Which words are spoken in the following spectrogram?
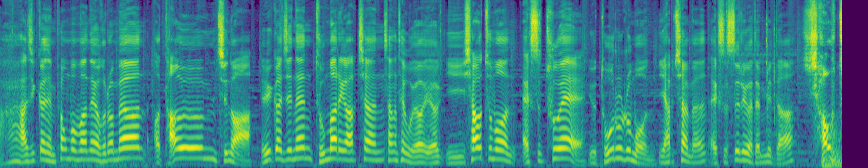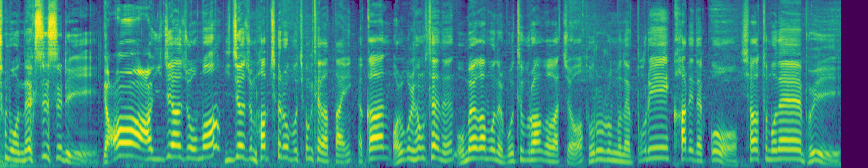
아 아직까지는 평범하네요. 그러면 어, 다음 진화. 여기까지는 두 마리가 합체한 상태고요. 여기 이 샤우트몬 X2에 이 도루루몬 이 합체하면 X3가 됩니다. 샤우트몬 X3 야 이제야 좀 어? 이제야 좀 합체 로봇 형태 같다잉. 약간 얼굴 형태는 오메가몬을 모티브로 한 것 같죠? 도루루몬의 뿔이 칼이 됐고 샤우트몬의 V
